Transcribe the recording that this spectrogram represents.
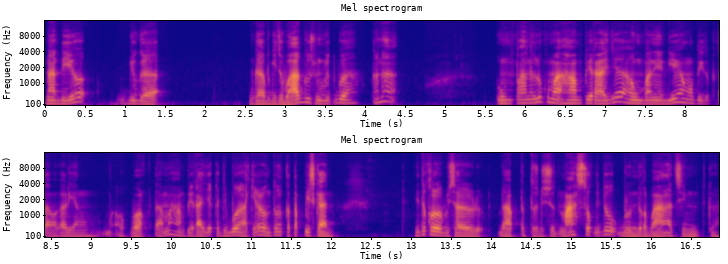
Nadio juga nggak begitu bagus menurut gue karena umpan lu cuma hampir aja umpannya dia yang waktu itu pertama kali yang waktu pertama hampir aja kejebol akhirnya untung ketepis kan. Itu kalau bisa dapet terus disut masuk itu blunder banget sih menurut gue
